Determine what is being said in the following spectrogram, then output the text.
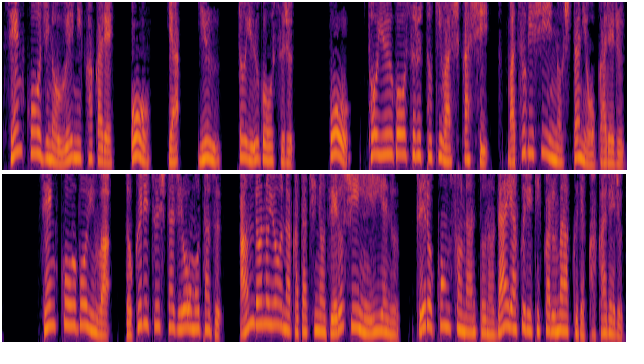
先行時の上に書かれ、O や U と融合する。O と融合するときはしかし、末尾シーンの下に置かれる。先行母音は独立した字を持たず、アンドのような形のゼロシーン EN、ゼロコンソナントのダイアクリティカルマークで書かれる。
